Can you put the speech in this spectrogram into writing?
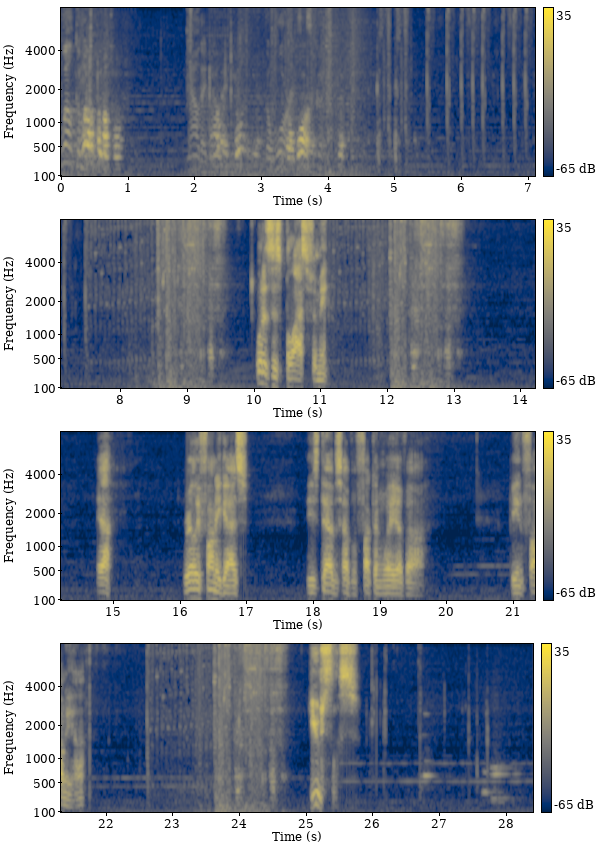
Welcome aboard. Now that you're here, the war is good. What is this blasphemy? Yeah. Really funny, guys. These devs have a fucking way of uh, being funny, huh? Useless.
